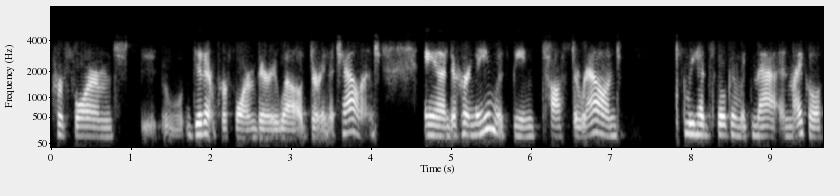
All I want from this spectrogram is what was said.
performed, didn't perform very well during the challenge. And her name was being tossed around. We had spoken with Matt and Michael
